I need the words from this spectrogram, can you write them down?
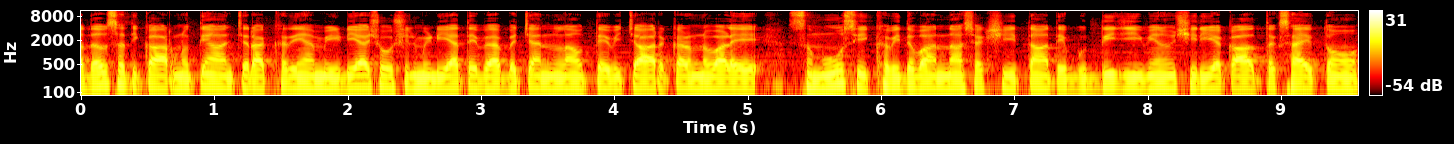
ਅਦਬ ਸਤਿਕਾਰ ਨੂੰ ਧਿਆਨ 'ਚ ਰੱਖਦਿਆਂ ਮੀਡੀਆ, ਸੋਸ਼ਲ ਮੀਡੀਆ ਤੇ ਵੈਬ ਚੈਨਲਾਂ ਉੱਤੇ ਵਿਚਾਰ ਕਰਨ ਵਾਲੇ ਸਮੂਹ ਸਿੱਖ ਵਿਦਵਾਨਾਂ, ਸ਼ਖਸੀਅਤਾਂ ਅਤੇ ਬੁੱਧੀਜੀਵੀਆਂ ਨੂੰ ਸ੍ਰੀ ਅਕਾਲ ਤਖਤ ਸਾਹਿਬ ਤੋਂ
